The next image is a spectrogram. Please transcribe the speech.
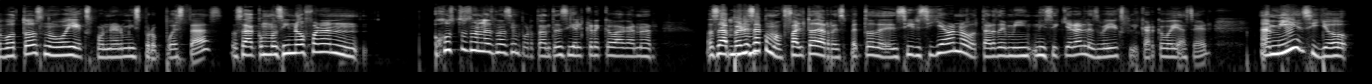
votos, no voy a exponer mis propuestas. O sea, como si no fueran, justo son las más importantes y él cree que va a ganar. O sea, pero esa como falta de respeto de decir, si ya van a votar de mí, ni siquiera les voy a explicar qué voy a hacer. A mí, si yo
